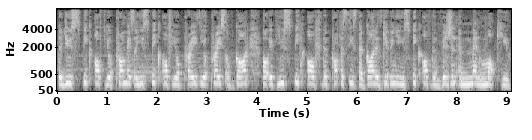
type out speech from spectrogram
that you speak of your promise or you speak of your praise, your praise of God, or if you speak of the prophecies that God is giving you, you speak of the vision and men mock you.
